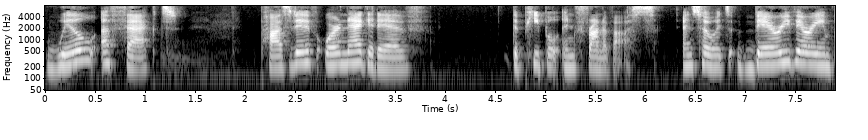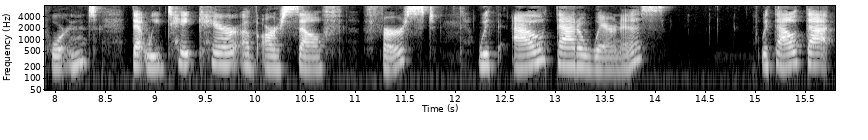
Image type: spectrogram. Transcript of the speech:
will affect positive or negative the people in front of us. And so it's very, very important that we take care of ourselves first without that awareness, without that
